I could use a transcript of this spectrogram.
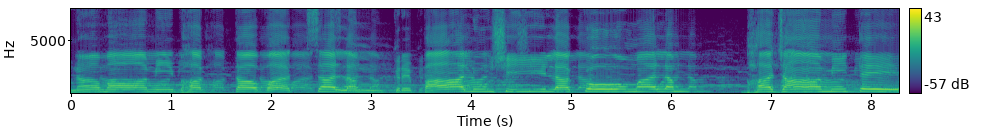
नमामि भक्त वत्सलम कृपालुशील कोमलम, भजामि ते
